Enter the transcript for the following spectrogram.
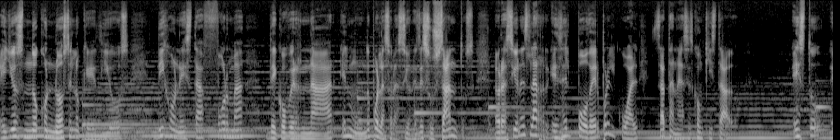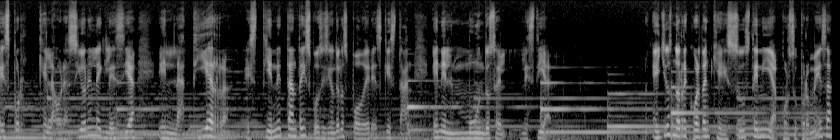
Ellos no conocen lo que Dios dijo en esta forma de gobernar el mundo por las oraciones de sus santos. La oración es, es el poder por el cual Satanás es conquistado. Esto es porque la oración en la iglesia, en la tierra, es, tiene tanta disposición de los poderes que están en el mundo celestial. Ellos no recuerdan que Jesús tenía por su promesa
